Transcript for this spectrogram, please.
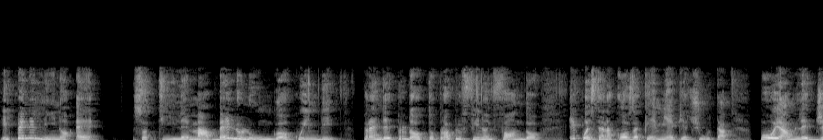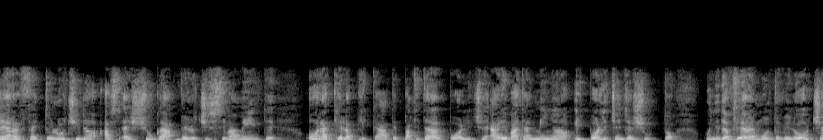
Il pennellino è sottile ma bello lungo, quindi prende il prodotto proprio fino in fondo e questa è una cosa che mi è piaciuta. Poi ha un leggero effetto lucido, asciuga velocissimamente, Ora che lo applicate, partite dal pollice, arrivate al mignolo, il pollice è già asciutto, quindi davvero è molto veloce,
